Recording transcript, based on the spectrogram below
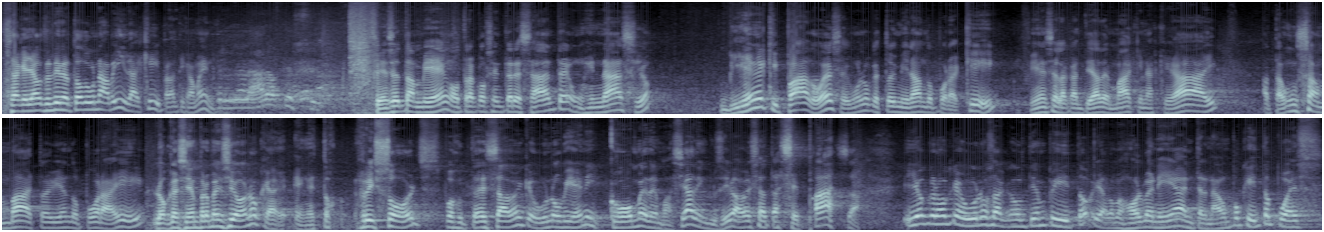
O sea que ya usted tiene toda una vida aquí prácticamente. Claro que sí. Fíjense también, otra cosa interesante, un gimnasio bien equipado, ¿eh? según lo que estoy mirando por aquí. Fíjense la cantidad de máquinas que hay, hasta un samba estoy viendo por ahí. Lo que siempre menciono, que en estos resorts, pues ustedes saben que uno viene y come demasiado, inclusive a veces hasta se pasa. Y yo creo que uno saca un tiempito y a lo mejor venía a entrenar un poquito, pues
